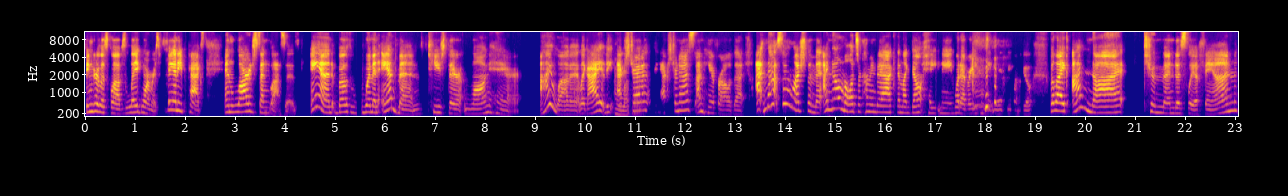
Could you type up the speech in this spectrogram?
fingerless gloves, leg warmers, fanny packs, and large sunglasses. And both women and men teased their long hair. I love it. Like I, the I extra, the extraness. I'm here for all of that. I, not so much the men. I know mullets are coming back, and like, don't hate me. Whatever you can hate me if you want to, but like, I'm not tremendously a fan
